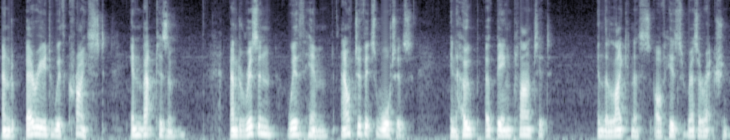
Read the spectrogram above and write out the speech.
and buried with Christ in baptism, and risen with him out of its waters, in hope of being planted in the likeness of his resurrection.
